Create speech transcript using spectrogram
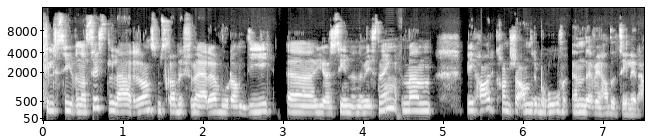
til syvende og sist lærerne som skal definere hvordan de eh, gjør sin undervisning, men vi har kanskje andre behov enn det vi hadde tidligere.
